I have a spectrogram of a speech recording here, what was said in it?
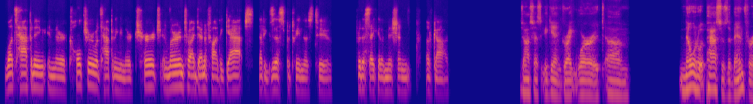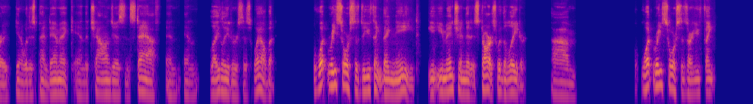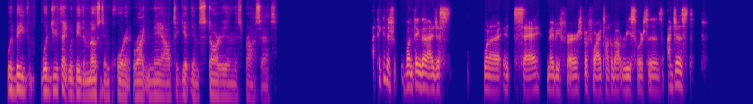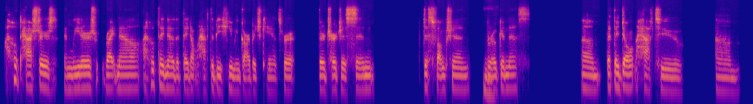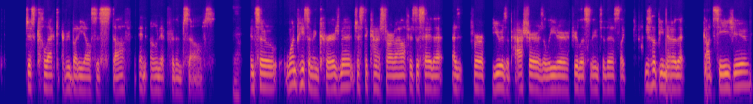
what's happening in their culture, what's happening in their church, and learn to identify the gaps that exist between those two for the sake of the mission of God. Josh, that's again great word. Um, knowing what pastors have been through, you know, with this pandemic and the challenges and staff and and lay leaders as well. But what resources do you think they need? You, you mentioned that it starts with the leader. Um, what resources are you think would be would you think would be the most important right now to get them started in this process? I think there's one thing that I just want to say maybe first before I talk about resources. I just I hope pastors and leaders right now, I hope they know that they don't have to be human garbage cans for their church's sin, dysfunction, mm. brokenness, um, that they don't have to um, just collect everybody else's stuff and own it for themselves. And so, one piece of encouragement, just to kind of start off, is to say that as for you as a pastor, as a leader, if you're listening to this, like I just hope you know that God sees you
